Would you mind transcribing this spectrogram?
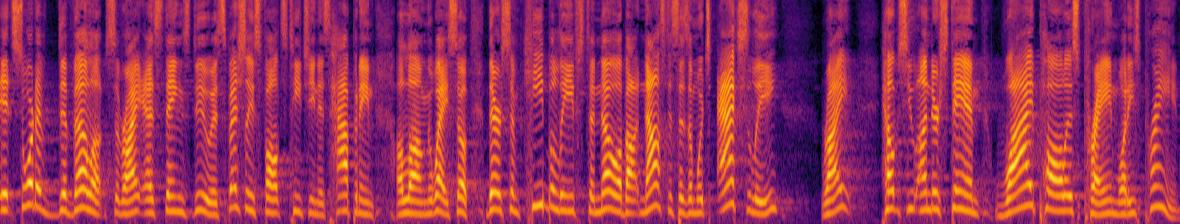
it sort of develops, right, as things do, especially as false teaching is happening along the way. So there's some key beliefs to know about Gnosticism, which actually, right, helps you understand why Paul is praying what he's praying.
